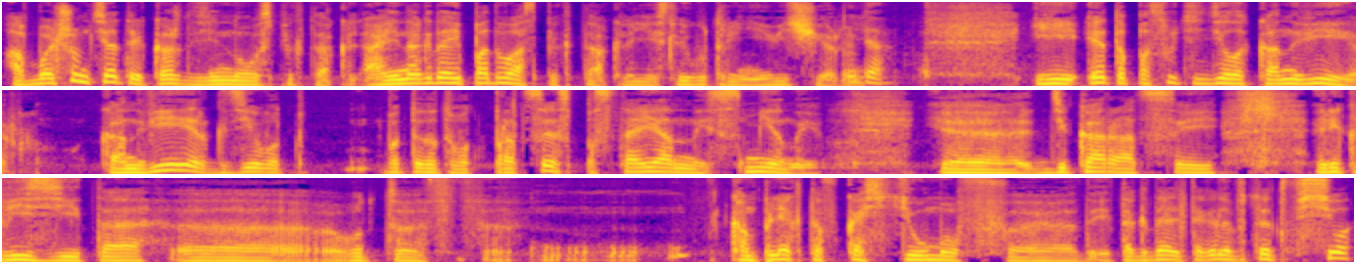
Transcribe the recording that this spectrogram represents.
А в Большом театре каждый день новый спектакль, а иногда и по два спектакля, если утренний и вечерний. Да. И это, по сути дела, конвейер, конвейер, где вот вот этот вот процесс постоянной смены э, декораций, реквизита, э, вот э, комплектов костюмов э, и так далее, так далее. Вот это все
